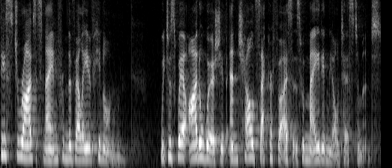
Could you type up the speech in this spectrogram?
this derives its name from the valley of Hinnom, which is where idol worship and child sacrifices were made in the Old Testament.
